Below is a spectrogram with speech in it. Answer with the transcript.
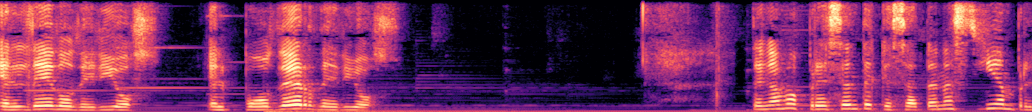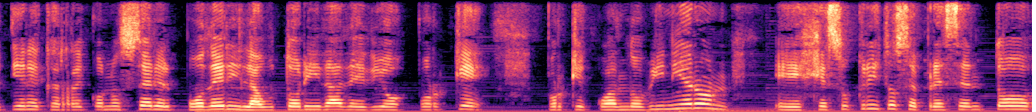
el dedo de Dios, el poder de Dios. Tengamos presente que Satanás siempre tiene que reconocer el poder y la autoridad de Dios. ¿Por qué? Porque cuando vinieron, eh, Jesucristo se presentó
